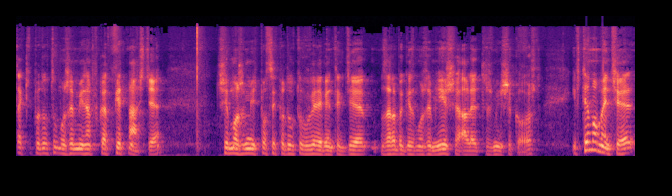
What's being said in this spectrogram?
takich produktów możemy mieć na przykład 15, czy możemy mieć prostych produktów o wiele więcej, gdzie zarobek jest może mniejszy, ale też mniejszy koszt. I w tym momencie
